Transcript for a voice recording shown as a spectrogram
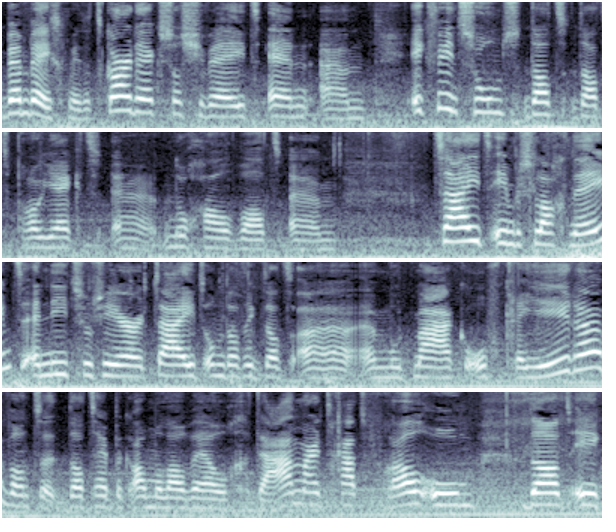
ben bezig met het Cardex, zoals je weet. En um, ik vind soms dat dat project nogal wat um, tijd in beslag neemt. En niet zozeer tijd omdat ik dat uh, moet maken of creëren. Want uh, dat heb ik allemaal al wel gedaan. Maar het gaat vooral om dat ik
